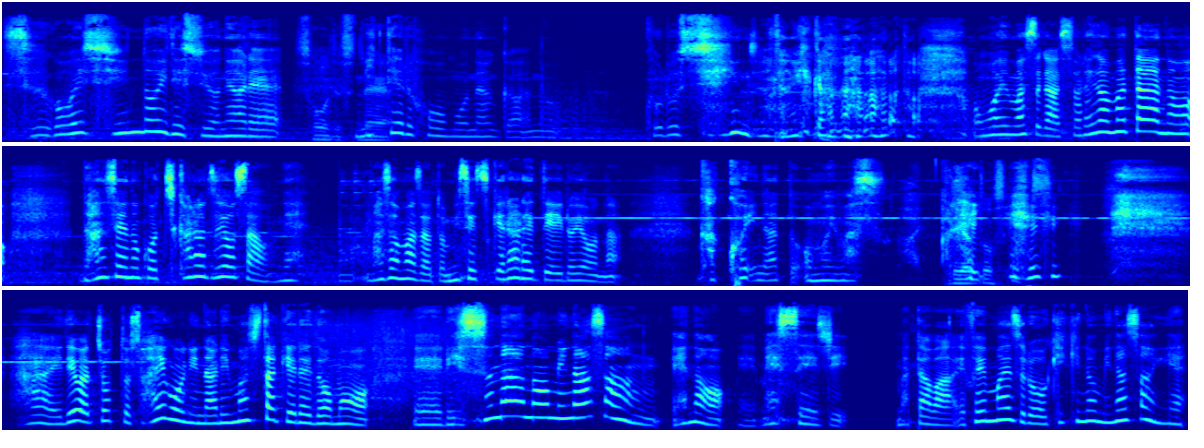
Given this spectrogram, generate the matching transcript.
すごいしんどいですよねあれそうですね。見てる方もなんかあの苦しいんじゃないかなと思いますが それがまたあの男性のこう力強さをねまざまざと見せつけられているようなかっこいいなと思います。はい、ありがとうございます。はいはい、ではちょっと最後になりましたけれども、えーリスナーの皆さんへの、メッセージまたは FM マイズルをお聞きの皆さんへ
